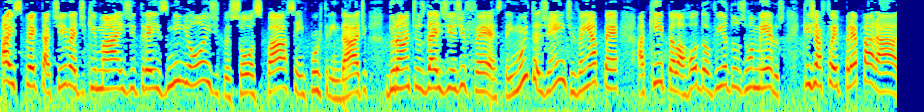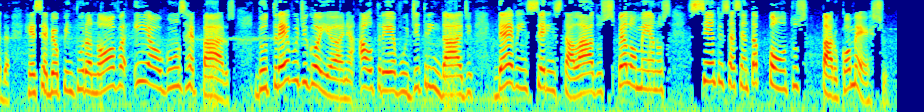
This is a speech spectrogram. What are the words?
A expectativa é de que mais de 3 milhões de pessoas passem por Trindade durante os 10 dias de festa. E muita gente vem a pé aqui pela rodovia dos Romeiros, que já foi preparada, recebeu pintura nova e alguns reparos. Do trevo de Goiânia ao trevo de Trindade, devem ser instalados pelo menos 160 pontos para o comércio.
